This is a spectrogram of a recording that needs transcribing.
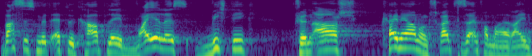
Was ist mit Apple CarPlay Wireless wichtig für den Arsch? Keine Ahnung, schreibt es einfach mal rein.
